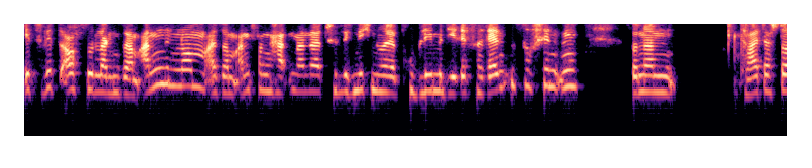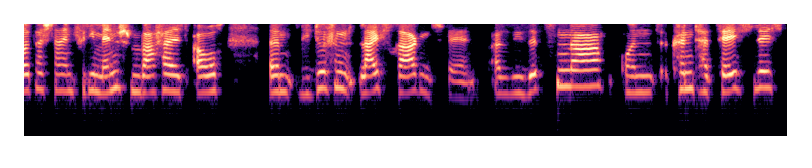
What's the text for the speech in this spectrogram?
Jetzt wird es auch so langsam angenommen. Also am Anfang hatten wir natürlich nicht nur Probleme, die Referenten zu finden, sondern Zweiter Stolperstein für die Menschen war halt auch, ähm, sie dürfen live Fragen stellen. Also sie sitzen da und können tatsächlich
